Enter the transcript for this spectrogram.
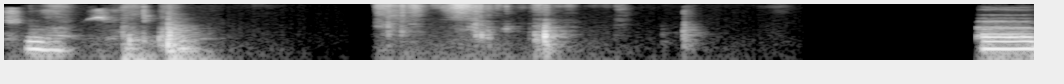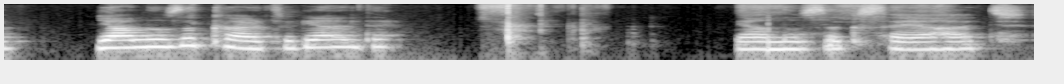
Şunları çekeyim. E, yalnızlık kartı geldi. Yalnızlık, seyahat.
